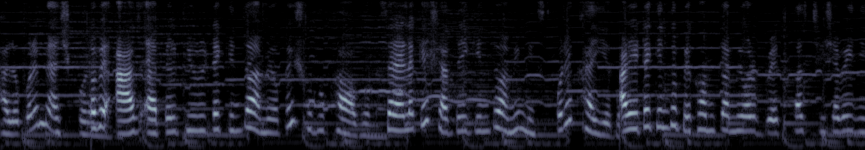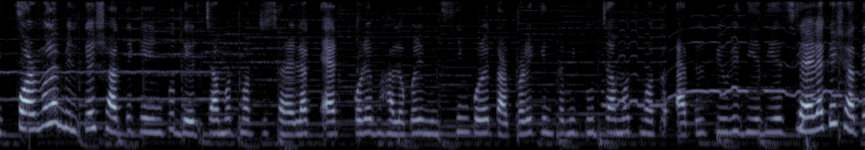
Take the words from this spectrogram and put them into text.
ভালো করে ম্যাশ করে তবে আজ অ্যাপেল পিউরিটা কিন্তু আমি ওকে শুধু খাওয়াবো না। স্যারেলাকের সাথেই কিন্তু আমি মিক্স করে খাইয়ে দেবো। আর এটা কিন্তু বেখমকে আমি ওর ব্রেকফাস্ট হিসাবেই দিচ্ছি। ফর্মুলা মিল্কের সাথে কিন্তু দেড় চামচ মতো স্যারেলাক অ্যাড করে ভালো করে মিক্সিং করে তারপরে কিন্তু আমি দু চামচ মতো অ্যাপেল পিউরি দিয়ে দিয়েছি। স্যারেলাকের সাথে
